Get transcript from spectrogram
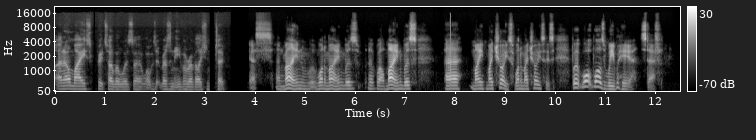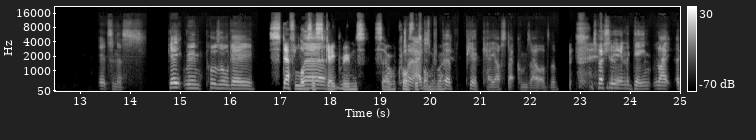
I know my Spooktober was uh, what was it? Resident Evil Revelation Two. Yes, and mine, one of mine was uh, well, mine was uh, my my choice, one of my choices. But what was We Were Here, Steph? It's an escape room puzzle game. Steph loves Where- escape rooms, so of course this I one would work. pure chaos that comes out of them, especially in the game, like a,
